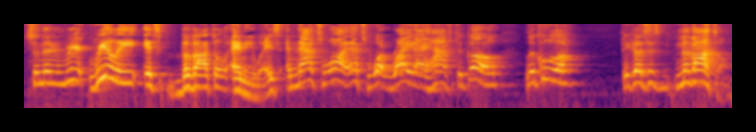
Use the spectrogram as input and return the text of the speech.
So then, re- really, it's bevatel anyways, and that's why that's what right I have to go lekula because it's mevatel.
